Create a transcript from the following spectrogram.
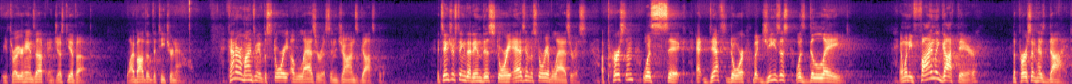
where you throw your hands up and just give up. Why bother the teacher now? It kind of reminds me of the story of Lazarus in John's gospel. It's interesting that in this story, as in the story of Lazarus, a person was sick at death's door, but Jesus was delayed. And when he finally got there, the person has died.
